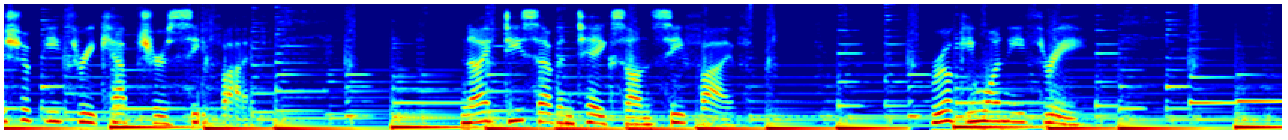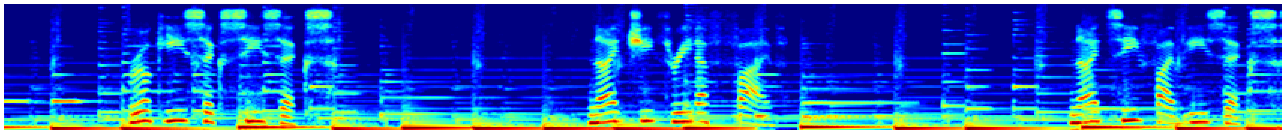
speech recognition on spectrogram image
Bishop e3 captures c5 Knight d7 takes on c5 Rook e1 e3 Rook e6 c6 Knight g3 f5 Knight c5 e6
